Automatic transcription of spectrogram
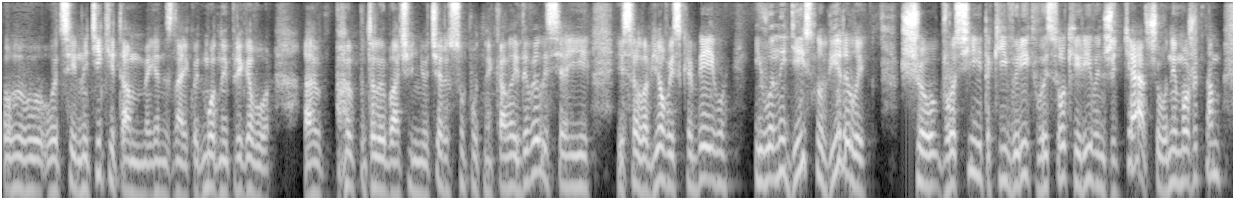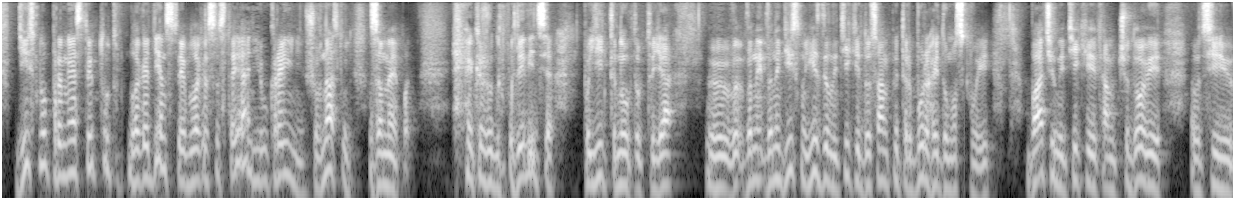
оці не тільки там, я не знаю, якийсь модний приговор а, по, телебаченню через супутник, але й дивилися і, і Соловйова, і Скабєєва. І вони дійсно вірили, що в Росії такий рік високий рівень життя, що вони можуть нам дійсно принести тут благоденство і благосостояння Україні, що в нас тут занепад. Я кажу, ну подивіться, поїдьте. Ну тобто, я е, вони, вони дійсно їздили тільки до Санкт-Петербурга і до Москви, бачили тільки там чудові оці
